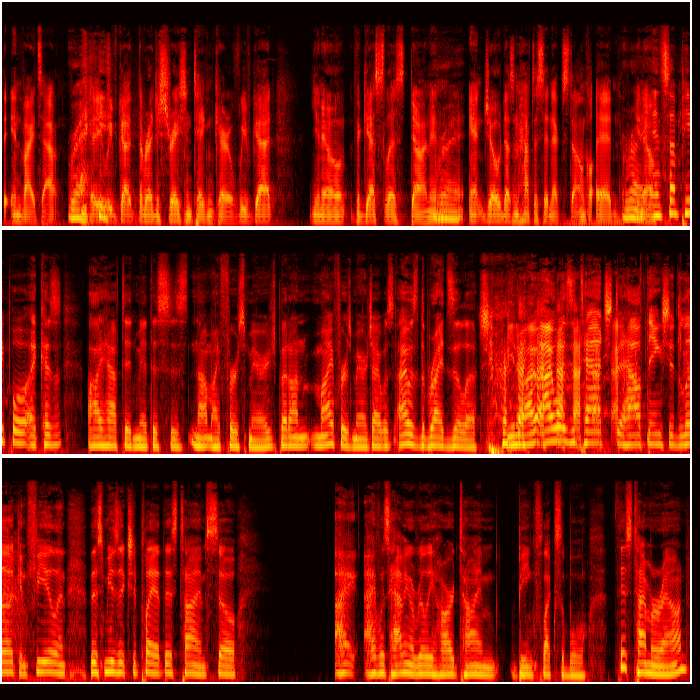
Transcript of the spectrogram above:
the invites out. Right. Hey, we've got the registration taken care of. We've got, you know, the guest list done. And Right. Aunt Joe doesn't have to sit next to Uncle Ed. Right. You know? And some people, because I have to admit, this is not my first marriage, but on my first marriage, I was I was the bridezilla. you know, I, I was attached to how things should look and feel, and this music should play at this time. So. I, I was having a really hard time being flexible. This time around,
